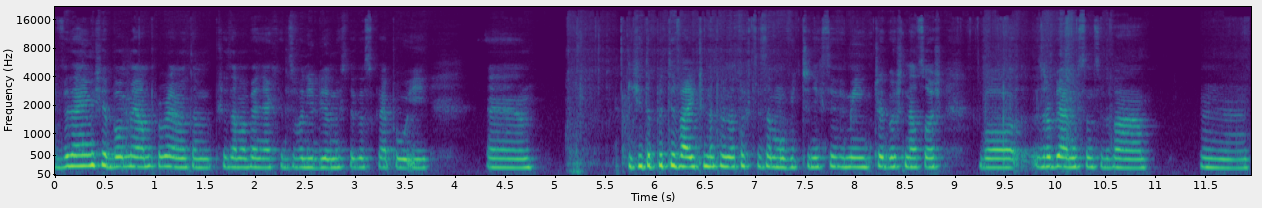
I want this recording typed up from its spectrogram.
Wydaje mi się, bo miałam problemy tam przy zamawianiach, dzwonili do mnie z tego sklepu i. y, i się dopytywali, czy na pewno to chcę zamówić, czy nie chcę wymienić czegoś na coś, bo zrobiłam niechcący dwa, mm,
